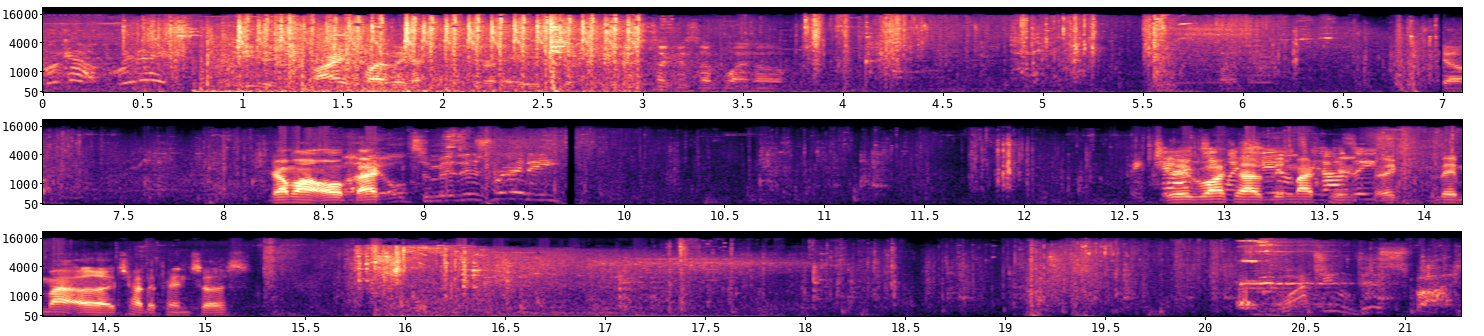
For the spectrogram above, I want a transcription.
Look out, grenade. Jesus Christ, why they got some grenades? They just took his upline up. Got my ult My back. ultimate is ready. watch out. They might pin, like, they might uh try to pinch us. Watching this spot.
